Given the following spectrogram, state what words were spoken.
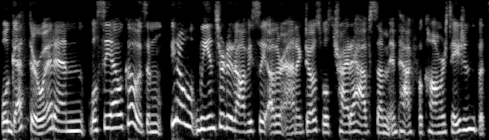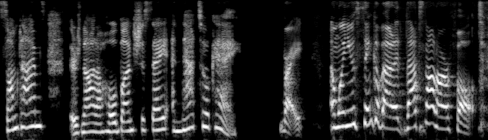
we'll get through it and we'll see how it goes. And, you know, we inserted obviously other anecdotes. We'll try to have some impactful conversations, but sometimes there's not a whole bunch to say, and that's okay. Right. And when you think about it, that's not our fault.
